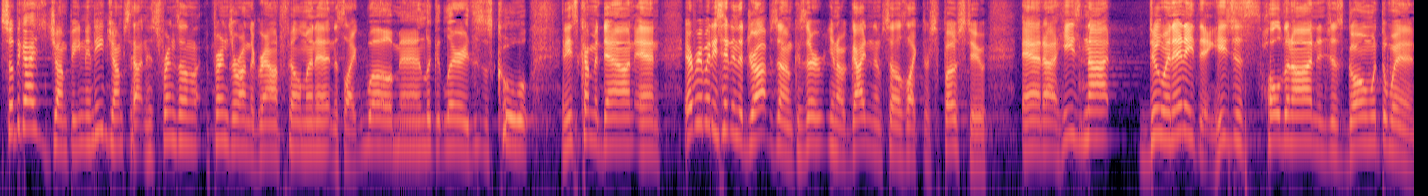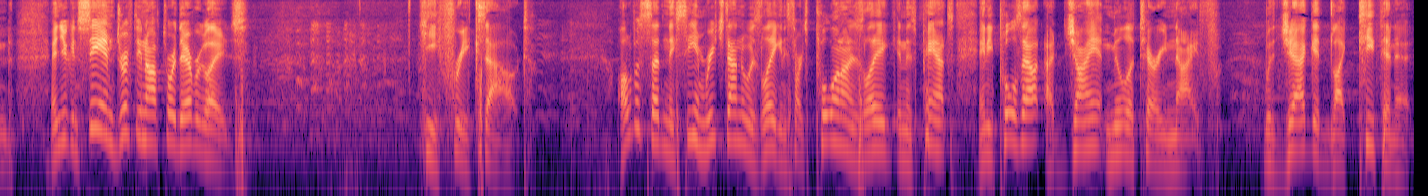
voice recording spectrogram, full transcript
So the guy's jumping, and he jumps out, and his friends, on, friends are on the ground filming it, and it's like, whoa, man, look at Larry, this is cool. And he's coming down, and everybody's hitting the drop zone because they're, you know, guiding themselves like they're supposed to. And uh, he's not doing anything. He's just holding on and just going with the wind. And you can see him drifting off toward the Everglades he freaks out. All of a sudden, they see him reach down to his leg and he starts pulling on his leg in his pants and he pulls out a giant military knife with jagged, like, teeth in it.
